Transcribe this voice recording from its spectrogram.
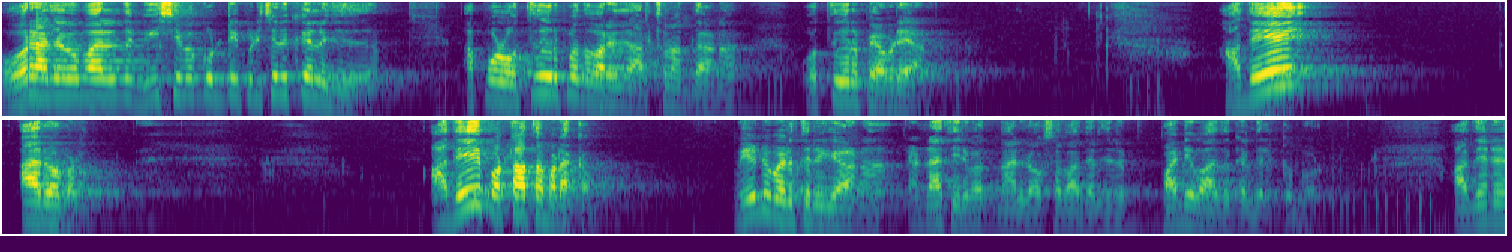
ഒ രാജഗോപാലിൽ നിന്ന് വി ശിവൻകുട്ടി പിടിച്ചെടുക്കുകയല്ലേ ചെയ്തത്? അപ്പോൾ ഒത്തുതീർപ്പ് എന്ന് പറയുന്ന അർത്ഥം എന്താണ്? ഒത്തുതീർപ്പ് എവിടെയാണ്? അതേ ആരോപണം അതേ പൊട്ടാത്ത പടക്കം വീണ്ടും എടുത്തിരിക്കുകയാണ് രണ്ടായിരത്തി ഇരുപത്തിനാല് ലോക്സഭാ തെരഞ്ഞെടുപ്പ് പടിവാതിക്കൽ നിൽക്കുമ്പോൾ. അതിന്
